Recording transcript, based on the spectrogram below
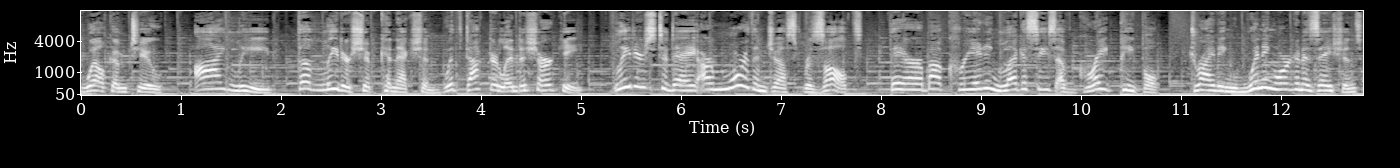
Welcome to I Lead, the Leadership Connection with Dr. Linda Sharkey. Leaders today are more than just results, they are about creating legacies of great people, driving winning organizations,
